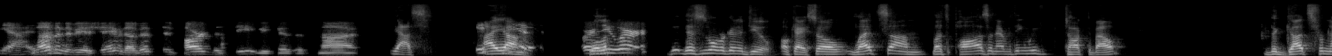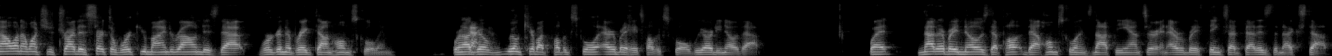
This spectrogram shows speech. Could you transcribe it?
yeah. It's, nothing to be ashamed of. It's, it's hard to see because it's not. yes. it's I, um, new or well, newer. Th- this is what we're going to do. Okay, so let's um let's pause on everything we've talked about. The guts from now on, I want you to try to start to work your mind around is that we're going to break down homeschooling. We're not Yeah. going. We don't care about the public school. Everybody hates public school. We already know that. But not everybody knows that that homeschooling is not the answer, and everybody thinks that that is the next step.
